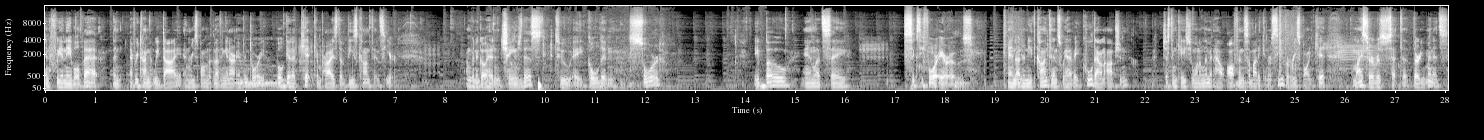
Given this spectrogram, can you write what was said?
And if we enable that, then every time that we die and respawn with nothing in our inventory, we'll get a kit comprised of these contents here. I'm going to go ahead and change this to a golden sword, a bow, and let's say 64 arrows. And underneath contents, we have a cooldown option, just in case you want to limit how often somebody can receive a respawn kit. My server is set to 30 minutes,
